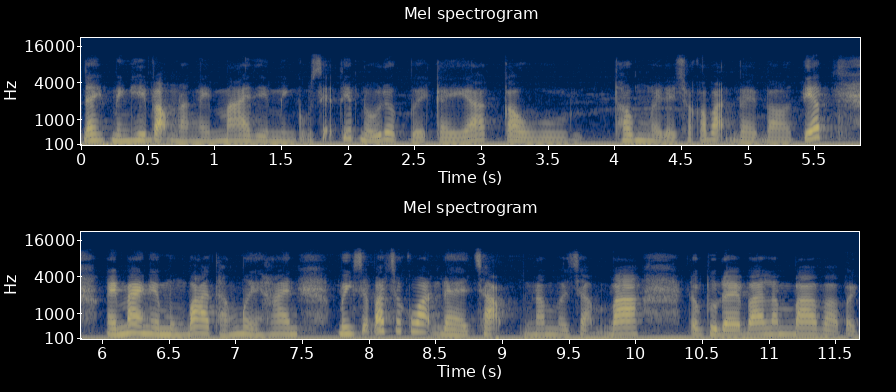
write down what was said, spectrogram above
Đây mình hy vọng là ngày mai thì mình cũng sẽ tiếp nối được với cái à, cầu thông này để cho các bạn về bờ tiếp. Ngày mai ngày mùng 3 tháng 12 mình sẽ bắt cho các bạn đề chạm 5 và chạm 3 độc thủ đề 353 và bạch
